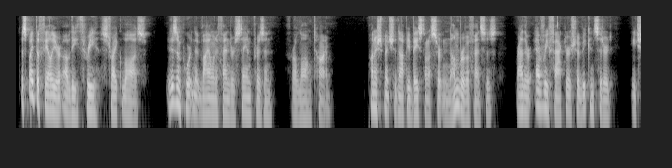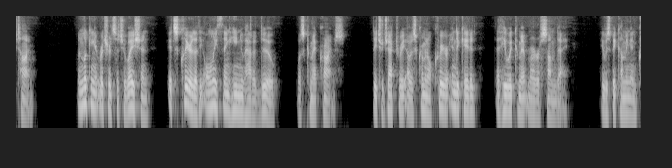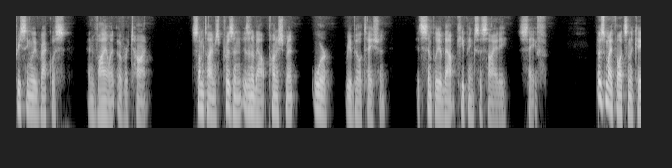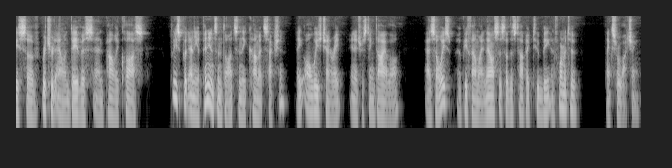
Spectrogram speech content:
Despite the failure of the three strike laws, it is important that violent offenders stay in prison for a long time. Punishment should not be based on a certain number of offenses, rather, every factor should be considered each time. When looking at Richard's situation, it's clear that the only thing he knew how to do was commit crimes. The trajectory of his criminal career indicated that he would commit murder someday. He was becoming increasingly reckless and violent over time. Sometimes prison isn't about punishment or rehabilitation. It's simply about keeping society safe. Those are my thoughts on the case of Richard Allen Davis and Polly Klaas. Please put any opinions and thoughts in the comment section. They always generate an interesting dialogue. As always, I hope you found my analysis of this topic to be informative. Thanks for watching.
